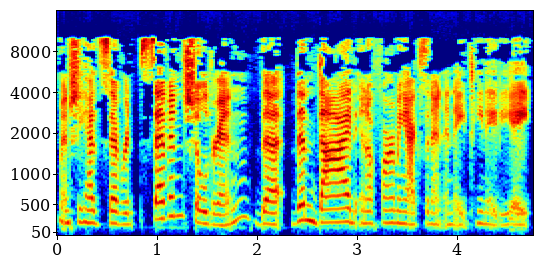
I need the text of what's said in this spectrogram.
and she had seven, children that then died in a farming accident in 1888.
